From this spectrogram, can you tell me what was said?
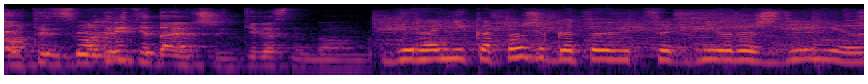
Смотрите, смотрите дальше, интересно, думаю. Вероника тоже готовится к дню рождения.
